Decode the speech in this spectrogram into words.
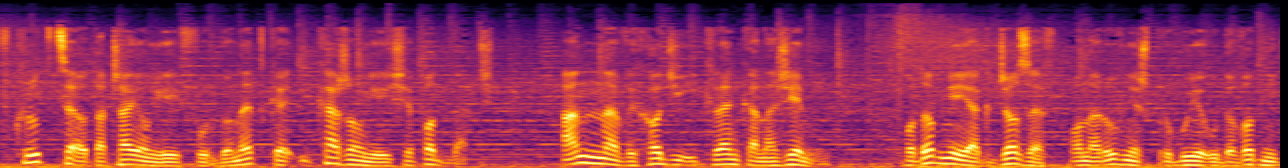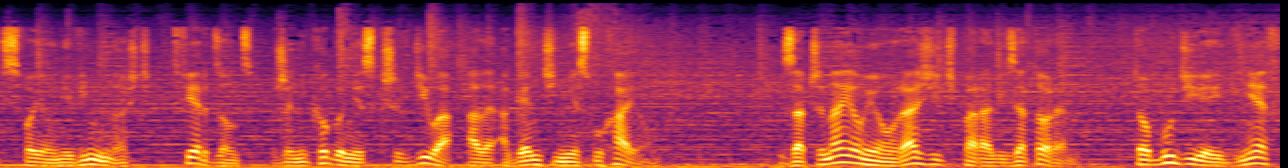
Wkrótce otaczają jej furgonetkę i każą jej się poddać. Anna wychodzi i klęka na ziemi. Podobnie jak Joseph, ona również próbuje udowodnić swoją niewinność, twierdząc, że nikogo nie skrzywdziła, ale agenci nie słuchają. Zaczynają ją razić paralizatorem. To budzi jej gniew,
